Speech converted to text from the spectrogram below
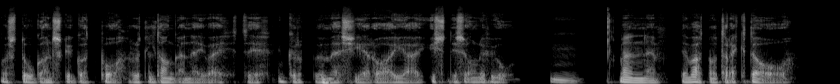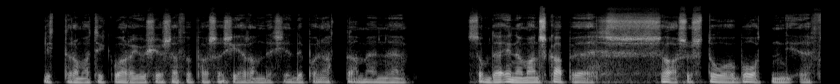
og sto ganske godt på Rutteltangan ei vei til gruppe med skjærøyer yst i Sognefjorden. Mm. Men eh, det vart nå trukket av, og litt dramatikk var det jo sjølvsagt for passasjerene, det skjedde på natta, men eh, som det ene mannskapet sa, så stod båten eh,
